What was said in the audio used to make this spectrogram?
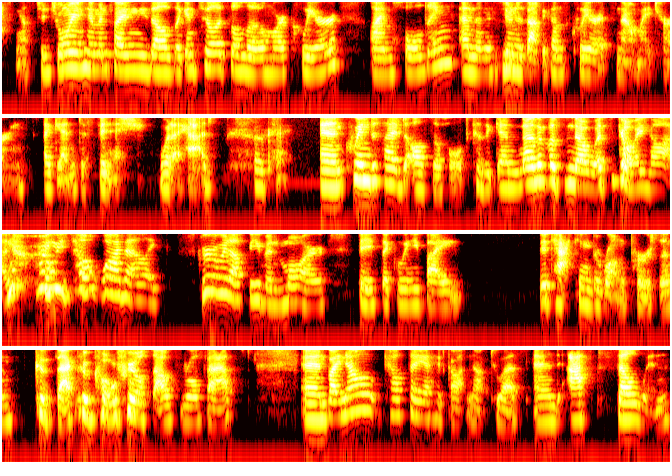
asking us to join him in fighting these elves, like until it's a little more clear, I'm holding. And then as soon mm-hmm. as that becomes clear, it's now my turn again to finish what I had. Okay. And Quinn decided to also hold because again, none of us know what's going on. we don't want to like screw it up even more, basically, by attacking the wrong person, because that could go real south real fast. And by now, Calthea had gotten up to us and asked Selwyn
